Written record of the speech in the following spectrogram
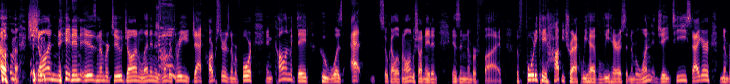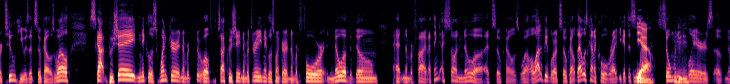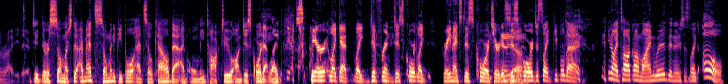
um, Sean Nayden is number two. John Lennon is number three. Jack Harpster is number four. And Colin McDade, who was at SoCal Open along with Sean Nayden, is in number five. The 40K hobby track, we have Lee Harris at number one. JT Steiger, number two. He was at SoCal as well. Scott Boucher, Nicholas Wenker at number three. Well, Scott Boucher at number three. Nicholas Wenker at number four. Noah Bedome at number five. I think I saw Noah at SoCal as well. A lot of people are at SoCal. That was kind of cool, right? You get to see Yeah. so many Mhm. players of notoriety there. Dude, there was so much. I met so many people at SoCal that I've only talked to on Discord at like Yeah. spare, like at like different Discord, like Grey Knights Discord, Tyranids Yeah, yeah. Discord, just like people that you know I talk online with, and it's just like, oh,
